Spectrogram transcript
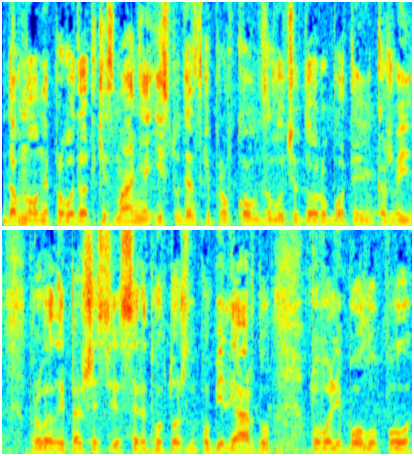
Давно не проводили такі змагання, і студентський правком залучив до роботи. Він кажу, провели перше серед гуртожитку по більярду, по волейболу, по,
